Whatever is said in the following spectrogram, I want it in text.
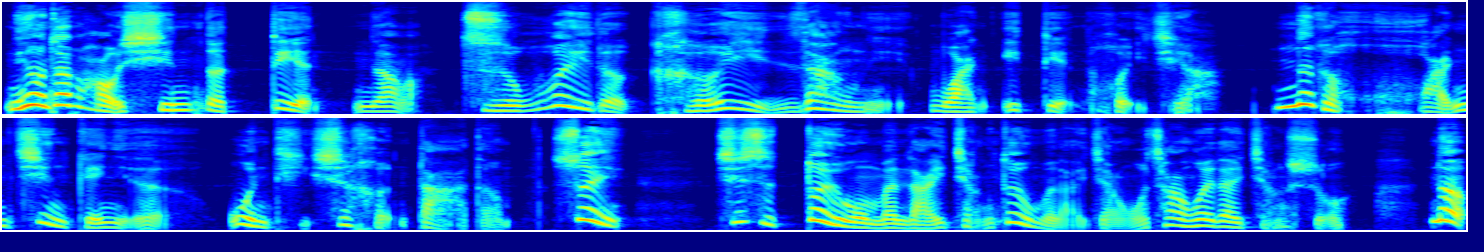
你有在跑新的店，你知道吗？只为的可以让你晚一点回家。那个环境给你的问题是很大的，所以其实对我们来讲，对我们来讲，我常常会在讲说，那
